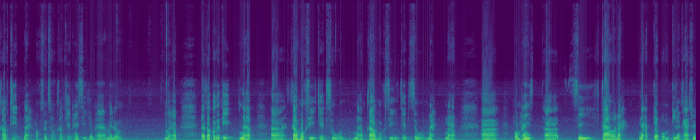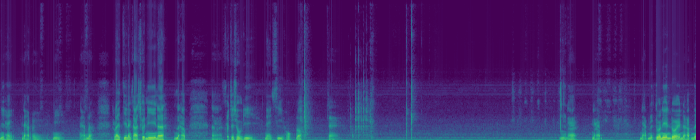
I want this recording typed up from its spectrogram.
เก้าเจ็ดนะหกศูนย์สองเก้าเจ็ดให้สี่กับห้าไม่ลง นะครับ แล้วก็ปกตินะครับอ่าเก้าหกสี่เจ็ดศูนย์นะครับเก้าหกสี่เจ็ดศูนย์นะนะครับผมให้อ่าสี่เก้านะนะครับ แต่ผมตีลังกาชุดนี้ให้นะครับเออนี่นะครับเนาะใครตีลังกาชุดนี้นะนะครับก็จะโชคดีในสี่หกเนาะแต่นี่นะนะครับนะครับในตัวเน้นด้วยนะครับ ใน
